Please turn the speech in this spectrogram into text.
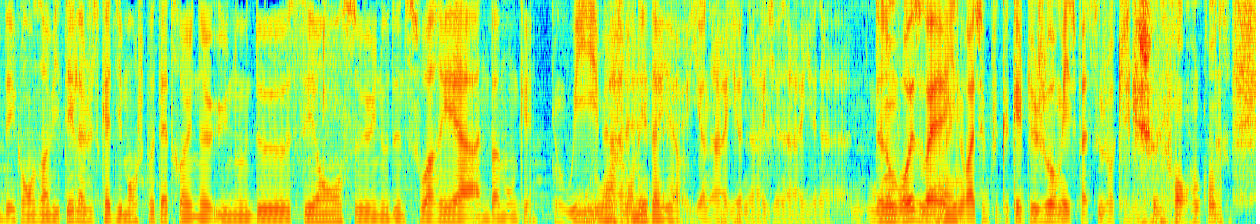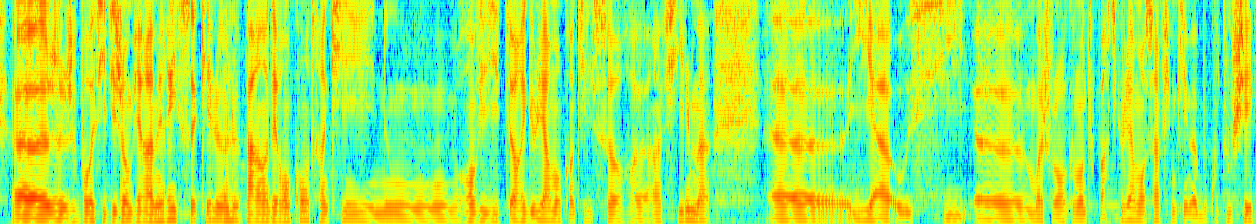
des grands invités, là jusqu'à dimanche, peut-être une, une ou deux séances, une ou deux soirées à, ne pas manquer Oui, ou en bah, journée d'ailleurs. Il y en a, il y en a, il y en a, il y en a de nombreuses. Ouais, il ne reste plus que quelques jours, mais il se passe toujours quelque chose en rencontre. je, pourrais citer Jean-Pierre Améris, qui est le, parrain des rencontres, hein, qui nous rend visite régulièrement quand il sort euh, un film. Euh, il y a aussi, euh, moi je vous le recommande tout particulièrement, c'est un film qui m'a beaucoup touché,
